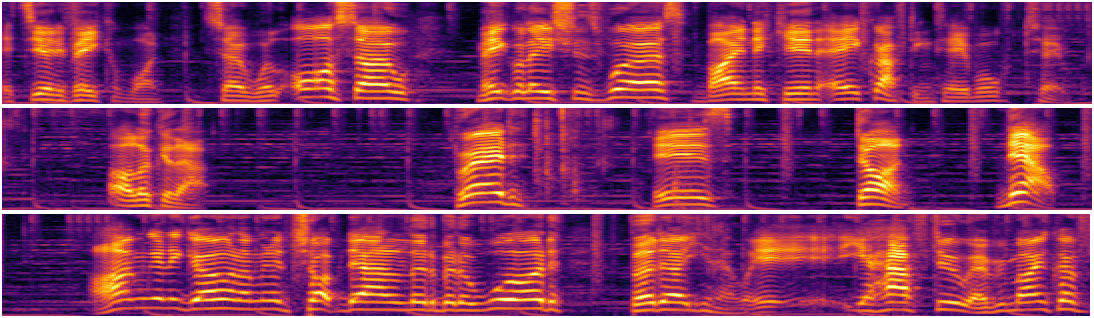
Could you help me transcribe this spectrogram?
it's the only vacant one. So we'll also make relations worse by nicking a crafting table too. Oh, look at that. Bread is done. Now, I'm going to go and I'm going to chop down a little bit of wood. But, uh, you know, it, you have to. Every Minecraft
